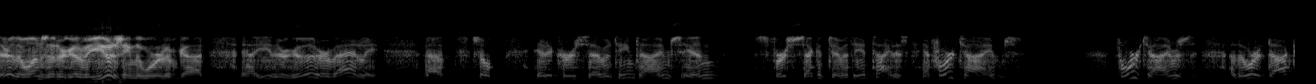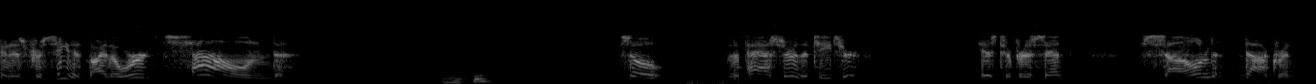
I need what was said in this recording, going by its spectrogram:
They're the ones that are going to be using the Word of God, uh, either good or badly. Uh, so it occurs 17 times in 1st, 2nd Timothy, and Titus. And four times, four times, uh, the word doctrine is preceded by the word sound. Mm-hmm. So the pastor, the teacher, is to present sound doctrine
